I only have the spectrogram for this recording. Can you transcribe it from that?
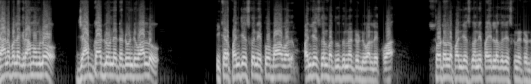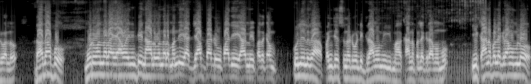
కానపల్లె గ్రామంలో జాబ్ కార్డులు ఉండేటటువంటి వాళ్ళు ఇక్కడ పని చేసుకొని ఎక్కువ బాగా పని చేసుకొని బతుకుతున్నటువంటి వాళ్ళు ఎక్కువ. తోటల్లో పని చేసుకొని పైర్లకు చేసుకునేటువంటి వాళ్ళు. దాదాపు మూడు వందల యాభై నుండి నాలుగు వందల మంది ఆ జాబ్ కార్డు ఉపాధి హామీ పథకం కూలీలుగా పనిచేస్తున్నటువంటి గ్రామం ఈ మా కానపల్లె గ్రామము. ఈ కానపల్లె గ్రామంలో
